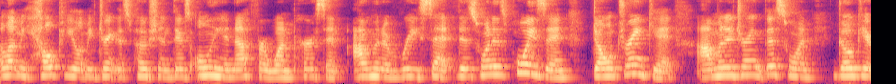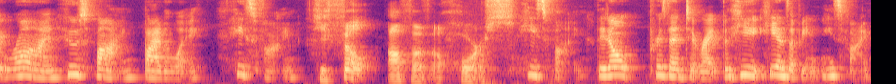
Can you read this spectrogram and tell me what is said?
let me help you, let me drink this potion, there's only enough for one person. I'm gonna reset. This one is poison. Don't drink it. I'm gonna drink this one. Go get Ron, who's fine, by the way. He's fine. He fell off of a horse. He's fine. They don't present it right, but he he ends up being he's fine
